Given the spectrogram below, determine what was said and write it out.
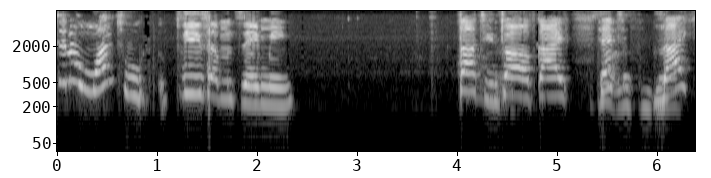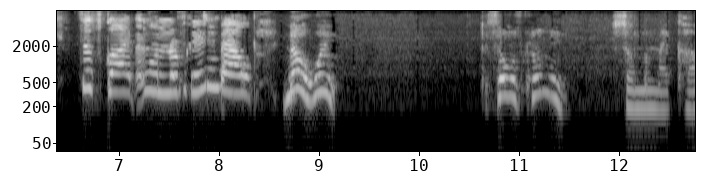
didn't want to. Please, someone save me. 13, 12, guys. Hit like, subscribe, and on the notification bell. No, wait. Someone's coming. Someone might come.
